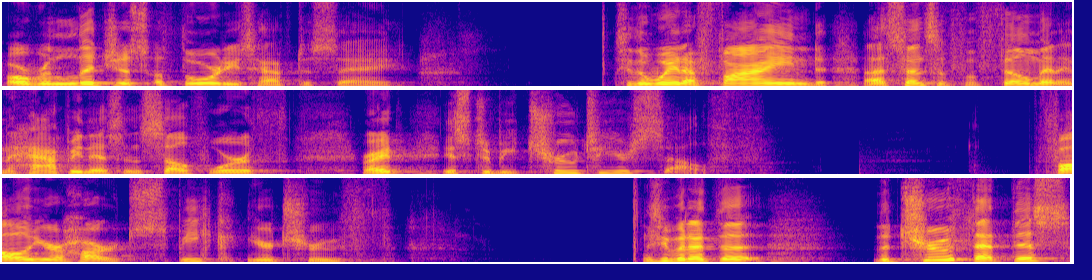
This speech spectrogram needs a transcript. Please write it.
or religious authorities have to say. See, the way to find a sense of fulfillment and happiness and self worth, right, is to be true to yourself. Follow your heart, speak your truth. You see, but at the the truth that this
